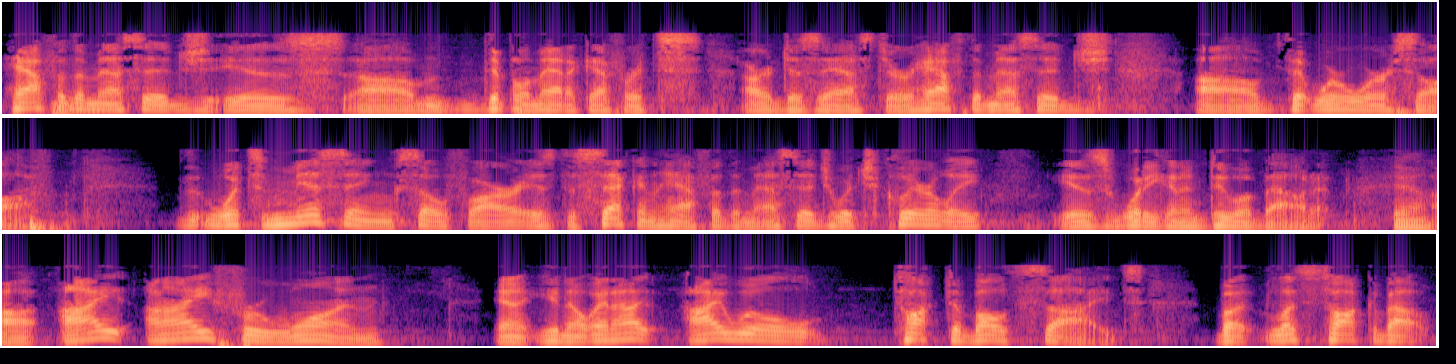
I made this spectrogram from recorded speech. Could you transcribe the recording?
Half of the message is um, diplomatic efforts are a disaster. Half the message uh, that we're worse off. What's missing so far is the second half of the message, which clearly is what are you going to do about it. Yeah. Uh, I, I for one and, you know, and I, I will talk to both sides, but let's talk about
